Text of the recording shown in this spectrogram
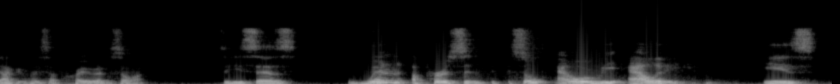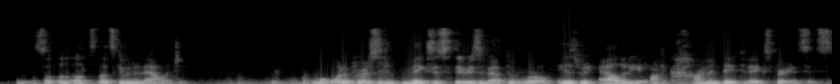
And so on. So he says, when a person, so our reality is, so let's, let's give an analogy. When a person makes his theories about the world, his reality are common day to day experiences.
